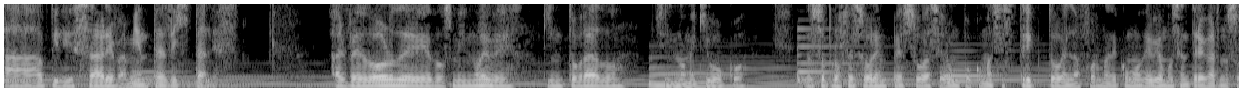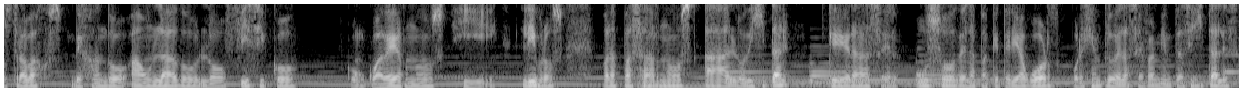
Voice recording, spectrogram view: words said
a utilizar herramientas digitales. Alrededor de 2009, quinto grado, si no me equivoco, nuestro profesor empezó a ser un poco más estricto en la forma de cómo debíamos entregar nuestros trabajos, dejando a un lado lo físico con cuadernos y libros para pasarnos a lo digital, que era hacer uso de la paquetería Word, por ejemplo, de las herramientas digitales,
